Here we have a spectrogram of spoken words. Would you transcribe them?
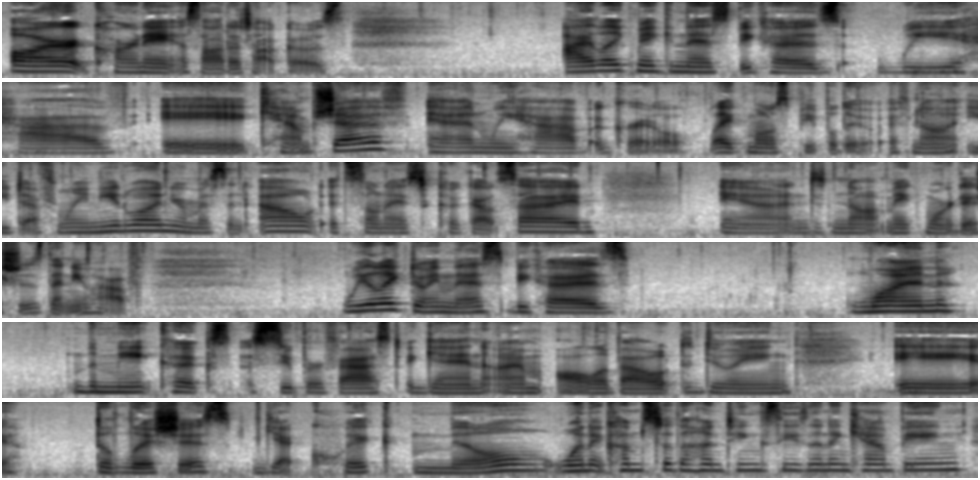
are carne asada tacos. I like making this because we have a camp chef and we have a griddle, like most people do. If not, you definitely need one. You're missing out. It's so nice to cook outside and not make more dishes than you have. We like doing this because one, the meat cooks super fast. Again, I'm all about doing a delicious yet quick meal when it comes to the hunting season and camping.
